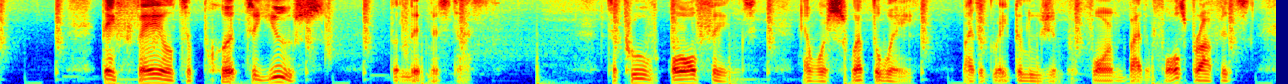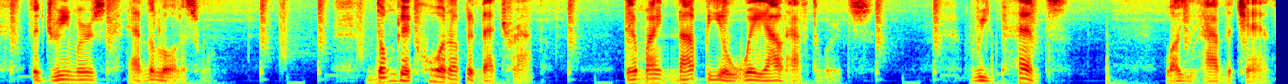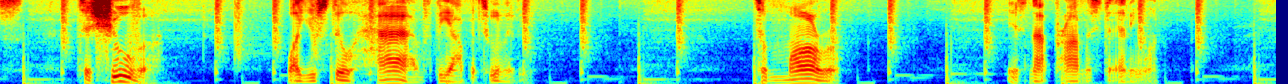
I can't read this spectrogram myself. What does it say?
They fail to put to use the litmus test to prove all things and were swept away by the great delusion performed by the false prophets, the dreamers, and the lawless one. Don't get caught up in that trap. There might not be a way out afterwards. Repent while you have the chance. Teshuva while you still have the opportunity. Tomorrow is not promised to anyone.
